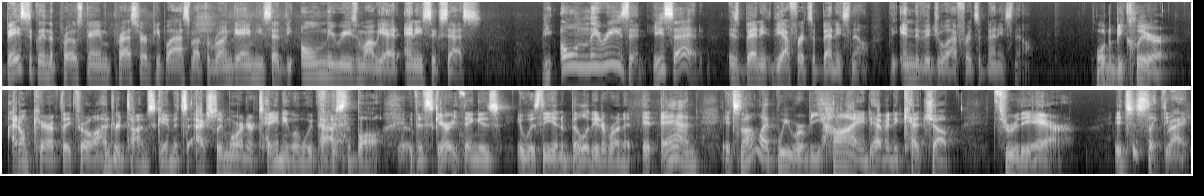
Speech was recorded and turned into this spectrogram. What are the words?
basically in the post game presser, people asked about the run game. He said the only reason why we had any success the only reason he said is Benny, the efforts of Benny Snell, the individual efforts of Benny Snell. Well, to be clear, I don't care if they throw 100 times a game. It's actually more entertaining when we pass the ball. the scary thing is it was the inability to run it. it. And it's not like we were behind having to catch up through the air. It's just like the, right.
